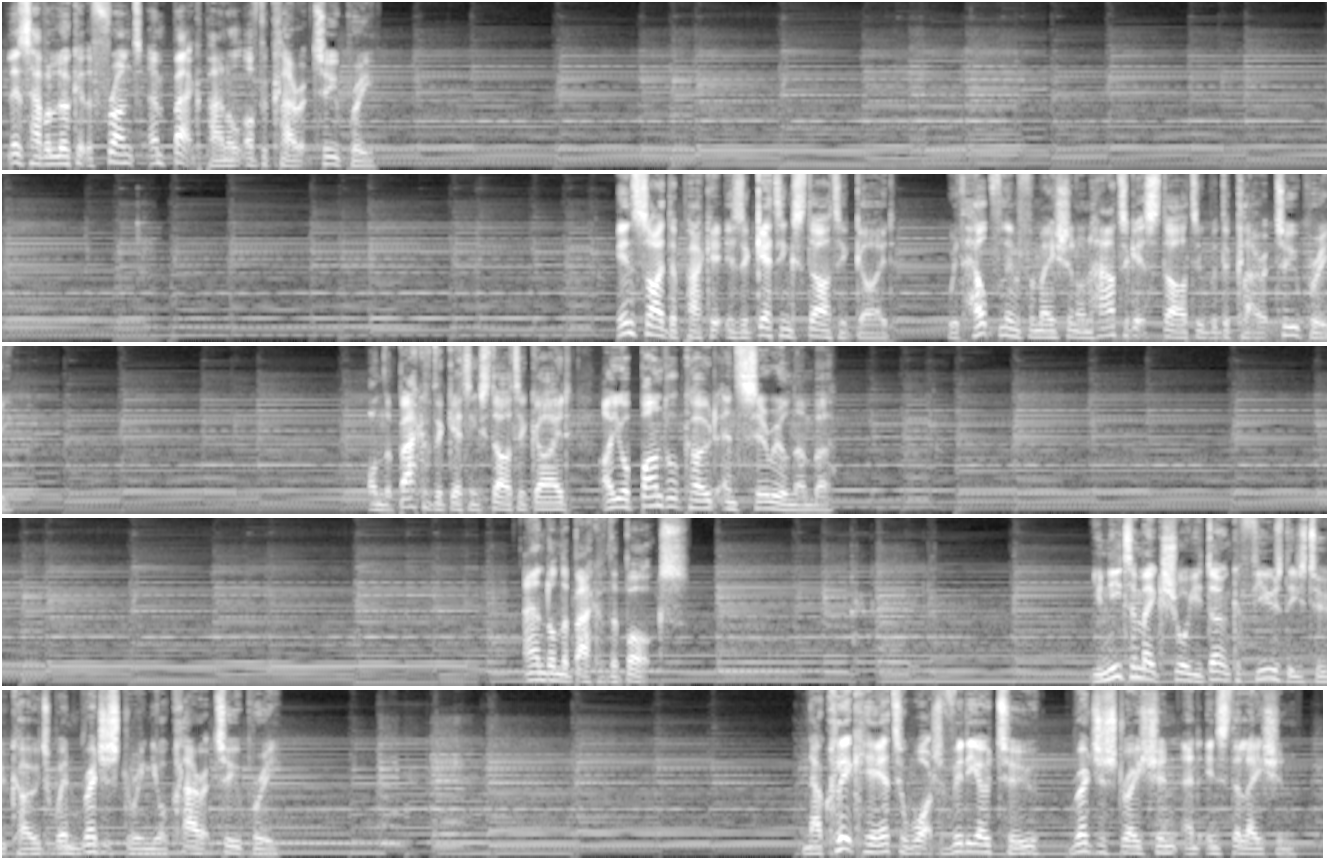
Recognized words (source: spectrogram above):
Let's have a look at the front and back panel of the Clarett 2Pre. Inside the packet is a getting started guide with helpful information on how to get started with the Clarett 2Pre. On the back of the Getting Started guide are your bundle code and serial number. And on the back of the box. You need to make sure you don't confuse these two codes when registering your Clarett 2Pre. Now click here to watch video 2, registration and installation.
